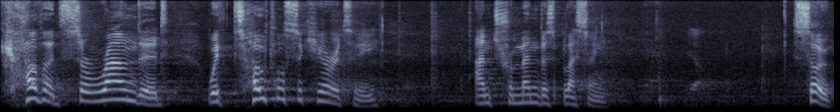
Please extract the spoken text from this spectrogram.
covered, surrounded with total security and tremendous blessing. So,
